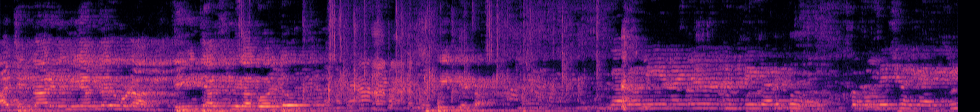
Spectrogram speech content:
ఆ చిన్నారిని మీ అందరూ కూడా దీవించాల్సిందిగా కోరుతూ గౌరవనీయులైన గారు పురంధేశ్వరి గారికి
